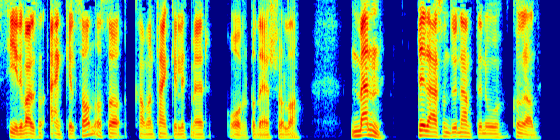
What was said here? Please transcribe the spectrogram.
si det veldig sånn enkelt sånn, og så kan man tenke litt mer over på det sjøl, da. Men det der som du nevnte nå, Konrad,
